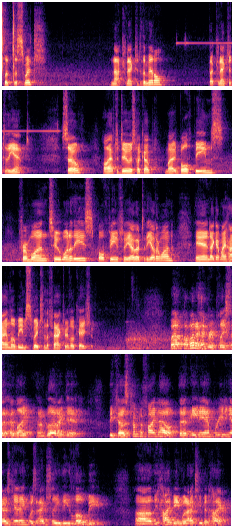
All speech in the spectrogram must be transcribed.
Flip the switch, not connected to the middle, but connected to the end. So all I have to do is hook up my both beams from one to one of these, both beams from the other to the other one, and I got my high and low beam switch in the factory location. Well, I went ahead and replaced that headlight, and I'm glad I did. Because come to find out, that 8 amp reading I was getting was actually the low beam. Uh, the high beam would actually been higher.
